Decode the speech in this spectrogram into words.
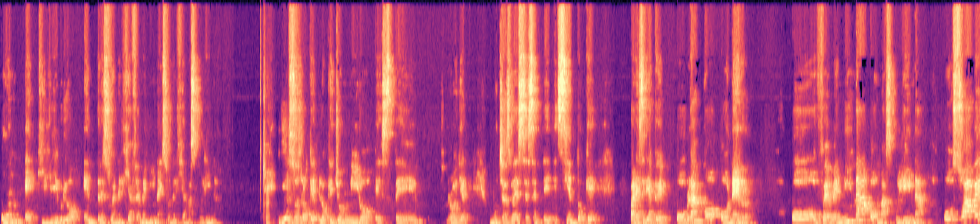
un equilibrio entre su energía femenina y su energía masculina. Y eso es lo que, lo que yo miro, este, Roger. Muchas veces eh, eh, siento que parecería que o blanco o negro, o femenina o masculina, o suave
